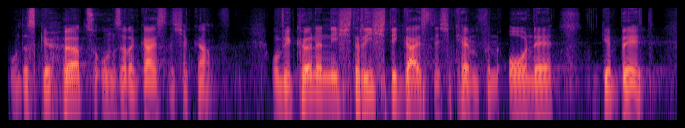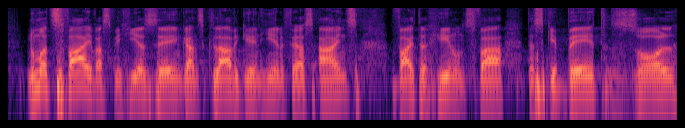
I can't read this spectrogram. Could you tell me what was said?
und das gehört zu unserem geistlichen Kampf. Und wir können nicht richtig geistlich kämpfen ohne Gebet. Nummer zwei, was wir hier sehen, ganz klar, wir gehen hier in Vers 1 weiterhin, und zwar, das Gebet soll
